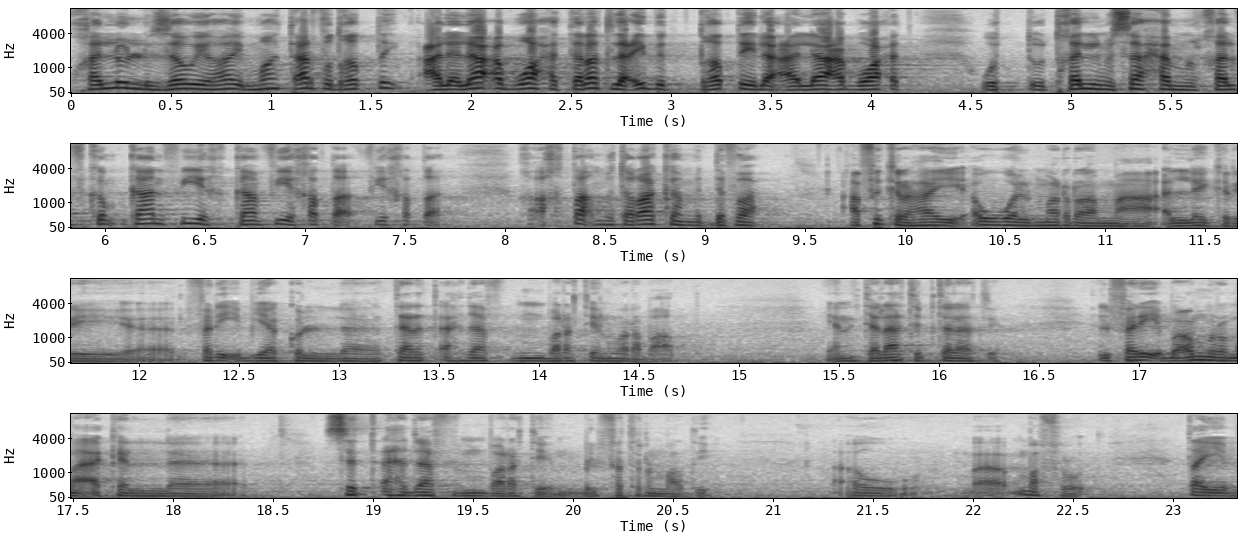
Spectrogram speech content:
وخلوا الزاويه هاي ما تعرف تغطي على لاعب واحد ثلاث لعيبة تغطي على لاعب واحد وت- وتخلي المساحة من الخلف. كان في كان في خطا في خطأ أخطاء متراكمة من الدفاع. على فكرة هاي أول مرة مع أليجري آه، الفريق بياكل ثلاث أهداف بمباراتين ورا بعض يعني ثلاثة بثلاثة. الفريق بعمره ما أكل ست أهداف بمباراتين بالفترة الماضية أو مفروض. طيب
